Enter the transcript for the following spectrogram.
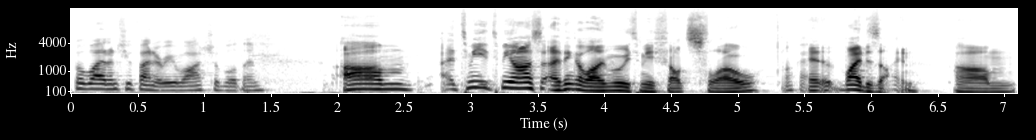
But why don't you find it rewatchable then? Um, to me, to be honest, I think a lot of movies to me felt slow, Okay. and by design. Um,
